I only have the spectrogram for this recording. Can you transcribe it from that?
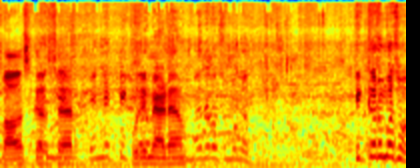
Bawaskar sir Puri madam. Tick करून बसो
